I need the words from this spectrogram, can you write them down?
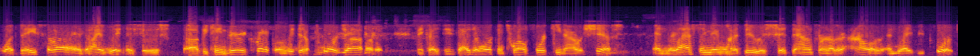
what they saw as eyewitnesses uh, became very critical, and we did a poor job of it because these guys are working 12, 14 hour shifts and the last thing they want to do is sit down for another hour and write reports.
